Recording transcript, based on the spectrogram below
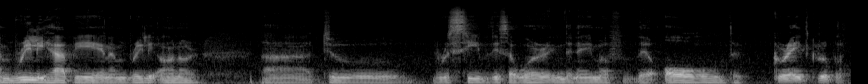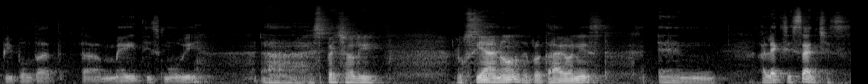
I'm really happy and I'm really honored uh, to receive this award in the name of the all the great group of people that uh, made this movie, uh, especially Luciano, the protagonist, and Alexis Sanchez,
